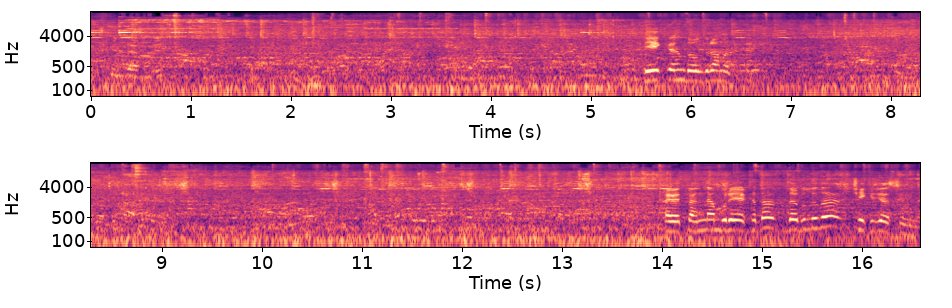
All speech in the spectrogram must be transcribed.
Üç bin dört yüz. Bir ekranı dolduramadık. Evet benden buraya kadar double'ı da çekeceğiz şimdi.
